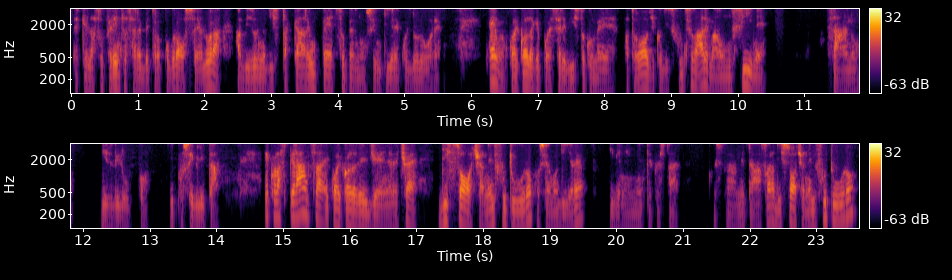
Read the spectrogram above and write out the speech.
perché la sofferenza sarebbe troppo grossa e allora ha bisogno di staccare un pezzo per non sentire quel dolore. È un qualcosa che può essere visto come patologico, disfunzionale, ma ha un fine sano di sviluppo, di possibilità. Ecco, la speranza è qualcosa del genere, cioè dissocia nel futuro, possiamo dire, mi viene in mente questa, questa metafora, dissocia nel futuro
